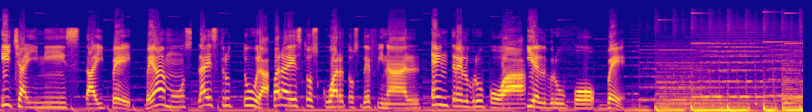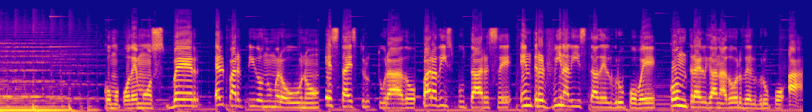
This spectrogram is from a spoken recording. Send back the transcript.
y Chinese Taipei. Veamos la estructura para estos cuartos de final entre el grupo A y el grupo B. Como podemos ver, el partido número uno está estructurado para disputarse entre el finalista del grupo B contra el ganador del grupo A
